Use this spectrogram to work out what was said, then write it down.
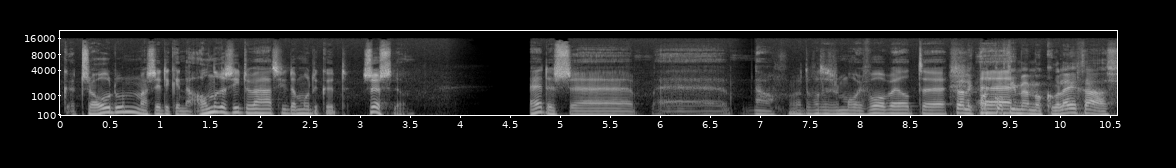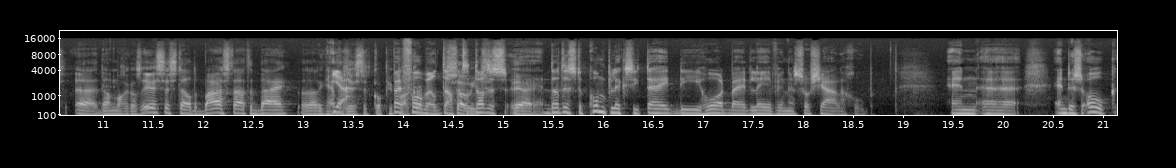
het zo doen, maar zit ik in de andere situatie, dan moet ik het zus doen. Hè, dus, eh, eh, nou, wat, wat is een mooi voorbeeld? Eh, Stel ik pak Eh, koffie met mijn collega's, eh, dan mag ik als eerste. Stel de baas staat erbij, dan laat ik hem Ja, eerste het kopje Bijvoorbeeld pakken. dat. Zoiets. Dat is, Ja, ja. dat is de complexiteit die hoort bij het leven in een sociale groep. En, eh, en dus ook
